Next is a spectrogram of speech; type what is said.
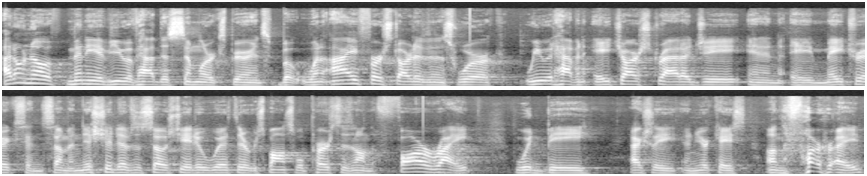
I don't know if many of you have had this similar experience, but when I first started in this work, we would have an HR strategy and a matrix and some initiatives associated with it, responsible persons. On the far right would be actually, in your case, on the far right,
